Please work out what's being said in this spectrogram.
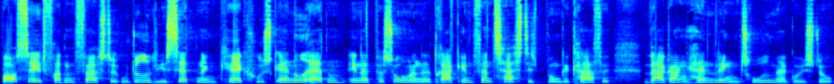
Bortset fra den første udødelige sætning, kan jeg ikke huske andet af den, end at personerne drak en fantastisk bunke kaffe, hver gang handlingen troede med at gå i stå.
